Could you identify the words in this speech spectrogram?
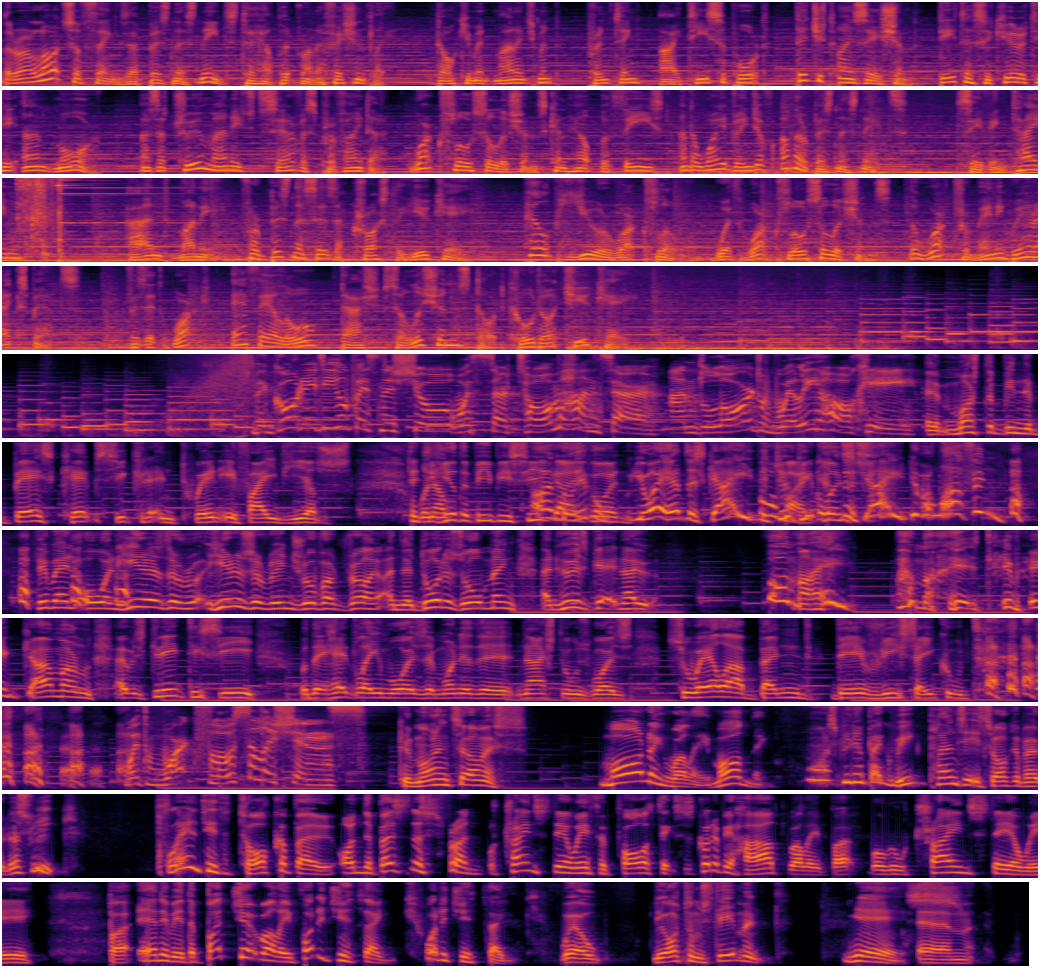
There are lots of things a business needs to help it run efficiently document management, printing, IT support, digitisation, data security, and more. As a true managed service provider, Workflow Solutions can help with these and a wide range of other business needs, saving time and money for businesses across the UK. Help your workflow with Workflow Solutions, the work from anywhere experts. Visit workflo-solutions.co.uk. Business Show with Sir Tom Hunter and Lord Willie Haughey. It must have been the best kept secret in 25 years. Did When you I- hear the BBC guy going? You heard the Sky, the Oh two my people in goodness. Sky, they were laughing. they went, oh, and here is the here is a Range Rover, brilliant, and the door is opening, and who's getting out? Oh my. My, it's David Cameron. It was great to see what the headline was, and one of the nationals was Suella binned, Dave recycled. With Workflow Solutions. Good morning, Thomas. Morning, Willie. Morning. Oh, it's been a big week. Plenty to talk about this week. Plenty to talk about on the business front. We'll try and stay away from politics. It's going to be hard, Willie, but we'll, we'll try and stay away. But anyway, the budget, Willie. What did you think? What did you think? Well, the autumn statement. Yes. Um,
